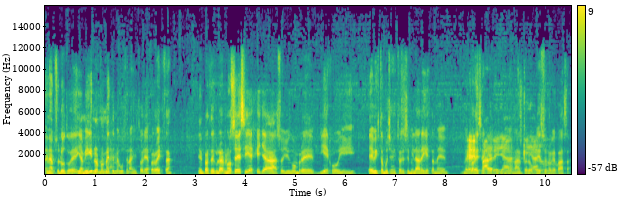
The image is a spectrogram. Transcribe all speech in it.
en absoluto, ¿eh? Y a mí normalmente me gustan las historias, pero esta en particular, no sé si es que ya soy un hombre viejo y he visto muchas historias similares y esta me, me Eres parece padre que es ya, normal, es que pero ya eso no- es lo que pasa.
